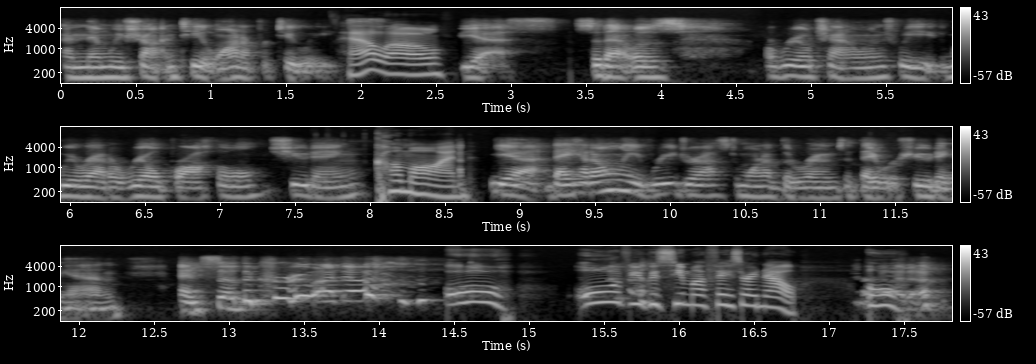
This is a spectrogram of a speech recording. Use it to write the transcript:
and then we shot in Tijuana for two weeks. Hello. Yes. So that was a real challenge. We we were at a real brothel shooting. Come on. Yeah, they had only redressed one of the rooms that they were shooting in, and so the crew. I know. Oh, oh! If you could see my face right now. Oh, I don't,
